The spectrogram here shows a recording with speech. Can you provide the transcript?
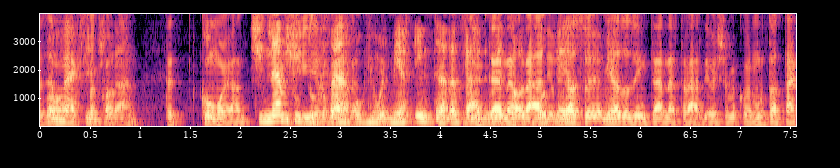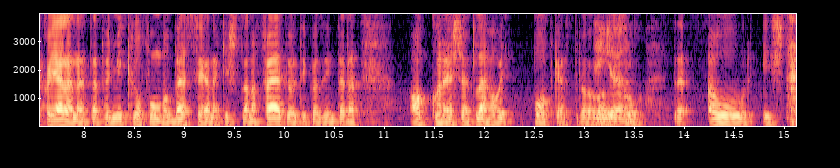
Ezen a megszakadtunk. Tehát komolyan. És nem tudtuk felfogni, nevettem. hogy miért internet rádió. Internet egy rádió. Mi az, mi az az internet rádió? És amikor mutatták a jelenetet, hogy mikrofonba beszélnek, és utána feltöltik az internet, akkor esett le, hogy podcastről van Igen. szó. De úristen.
